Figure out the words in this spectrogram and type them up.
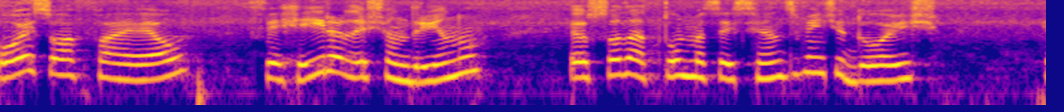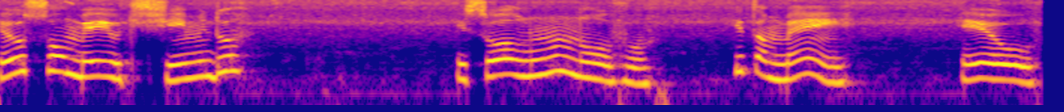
Oi, sou Rafael Ferreira Alexandrino. Eu sou da turma 622. Eu sou meio tímido e sou aluno novo. E também eu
